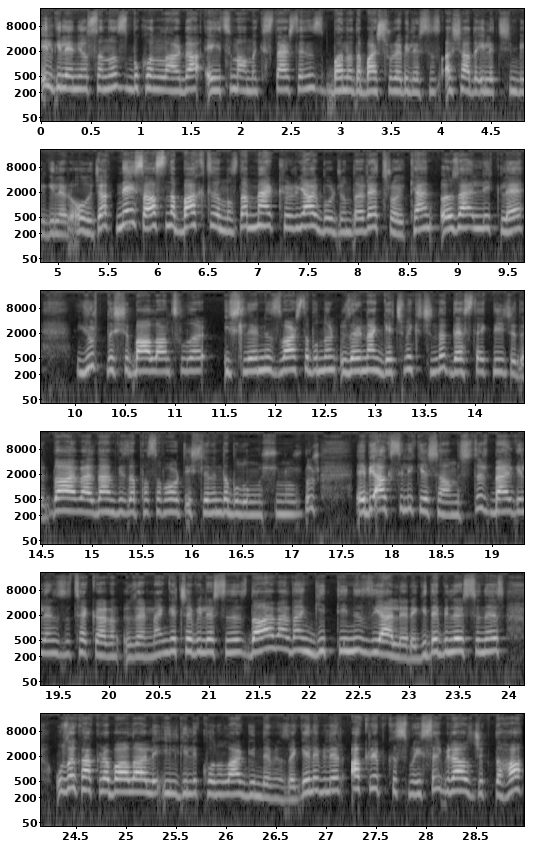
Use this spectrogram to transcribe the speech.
İlgileniyorsanız bu konularda eğitim almak isterseniz bana da başvurabilirsiniz. Aşağıda iletişim bilgileri olacak. Neyse aslında baktığımızda Merkür Yay burcunda retroyken özellikle yurt dışı bağlantılı işleriniz varsa bunların üzerinden geçmek için de destekleyicidir. Daha evvelden vize pasaport işleminde bulunmuşsunuzdur. E, bir aksilik yaşanmıştır. Belgelerinizi tekrardan üzerinden geçebilirsiniz. Daha evvelden gittiğiniz yerlere gidebilirsiniz. Uzak akrabalarla ilgili konular gündeminize gelebilir. Akrep kısmı ise birazcık daha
